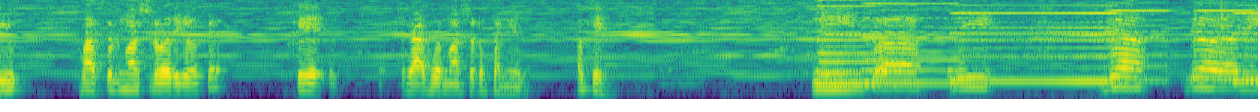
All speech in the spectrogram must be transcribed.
ഈ ഭാസ്കരൻ മാസ്റ്ററുടെ വരികൾക്ക് കെ രാഘവൻ മാസ്റ്ററുടെ സംഗീതം. ഓക്കെ. നീ സ രി ഗ ഗ രി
